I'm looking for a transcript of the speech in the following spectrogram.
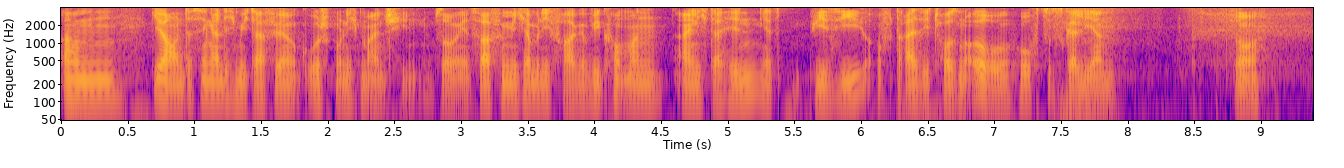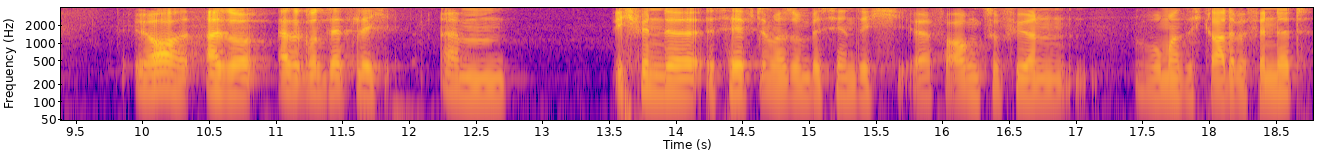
Ähm, ja, und deswegen hatte ich mich dafür ursprünglich mal entschieden. So, jetzt war für mich aber die Frage, wie kommt man eigentlich dahin, jetzt wie sie auf 30.000 Euro hoch zu skalieren? So. Ja, also, also grundsätzlich, ähm, ich finde, es hilft immer so ein bisschen, sich äh, vor Augen zu führen, wo man sich gerade befindet.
